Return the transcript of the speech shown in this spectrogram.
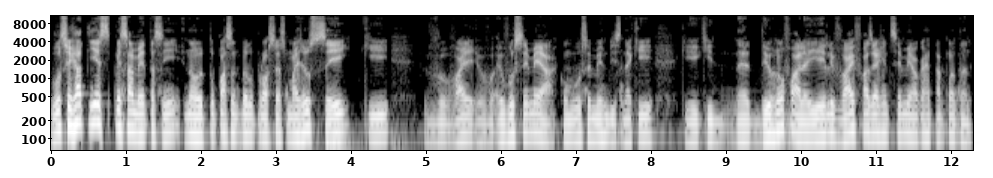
você já tinha esse pensamento assim, não, eu estou passando pelo processo, mas eu sei que vai, eu vou semear, como você mesmo disse, né? Que, que, que né, Deus não falha e Ele vai fazer a gente semear o que a gente está plantando.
